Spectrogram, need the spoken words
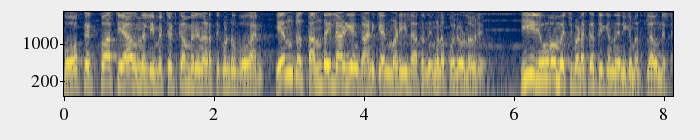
പോക്കറ്റ് പാർട്ടിയാവുന്ന ലിമിറ്റഡ് കമ്പനി നടത്തിക്കൊണ്ടു പോകാൻ എന്ത് തന്തയില്ലാഴികം കാണിക്കാൻ മടിയില്ലാത്ത നിങ്ങളെ പോലെയുള്ളവര് ഈ രൂപം വെച്ച് വിളക്കെത്തിക്കുന്നത് എനിക്ക് മനസ്സിലാവുന്നില്ല.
